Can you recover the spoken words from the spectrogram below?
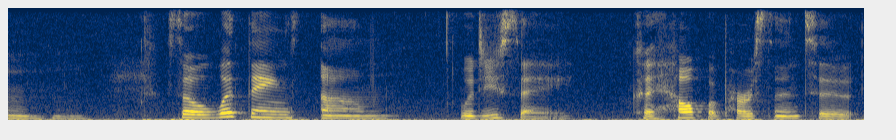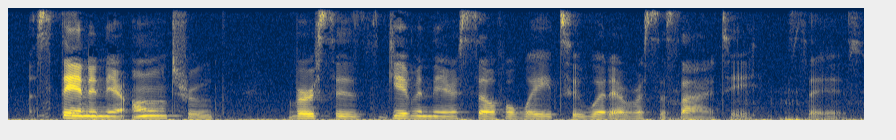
Mm-hmm. So, what things um, would you say could help a person to stand in their own truth versus giving their self away to whatever society says.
